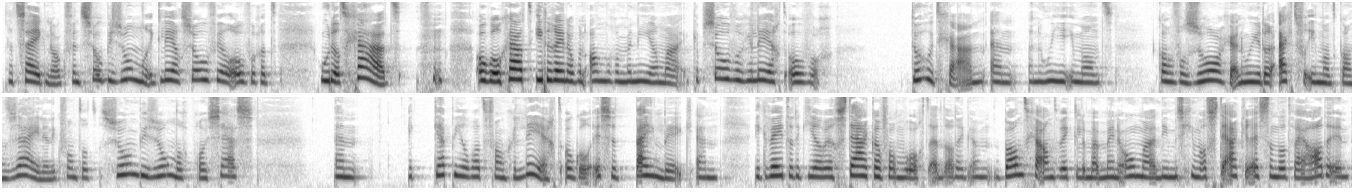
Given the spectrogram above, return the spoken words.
Dat zei ik nog. Ik vind het zo bijzonder. Ik leer zoveel over het, hoe dat gaat. ook al gaat iedereen op een andere manier. Maar ik heb zoveel geleerd over doodgaan. En, en hoe je iemand kan verzorgen. En hoe je er echt voor iemand kan zijn. En ik vond dat zo'n bijzonder proces. En ik heb hier wat van geleerd, ook al is het pijnlijk. En ik weet dat ik hier weer sterker van word en dat ik een band ga ontwikkelen met mijn oma, die misschien wel sterker is dan dat wij hadden in,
